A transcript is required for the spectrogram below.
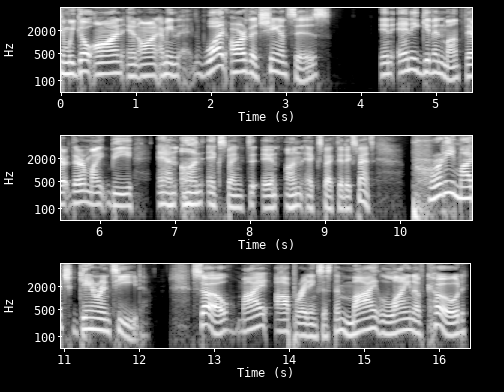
can we go on and on? I mean, what are the chances in any given month there there might be an unexpected an unexpected expense? Pretty much guaranteed. So, my operating system, my line of code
